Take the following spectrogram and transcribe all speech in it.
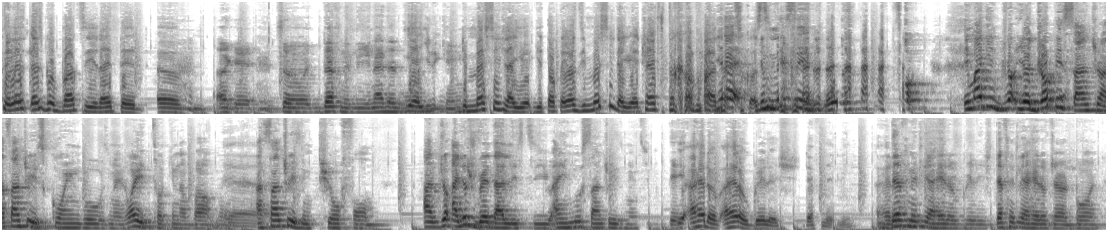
so let's let's go back to United. Um, Okay, so definitely United. yeah, you, the message that you you talked about was the message that you were trying to talk about. yeah, that took the to message was. So, imagine dro- you're dropping Sancho and Sancho is scoring goals, man. What are you talking about, man? Yeah. And Sancho is in pure form. And jo- I just read that list to you. I know Sancho is meant to be there. Yeah, ahead of ahead of Grealish, definitely. Ahead of, definitely ahead of Grealish. Definitely ahead of Jarrod Bowen.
